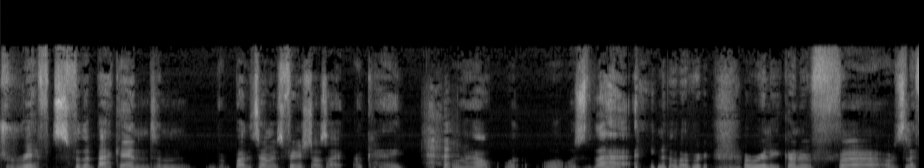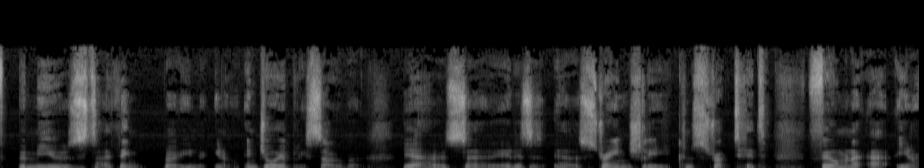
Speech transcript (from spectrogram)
drifts for the back end. And by the time it's finished, I was like, okay, wow, what what was that? You know, I, re- I really kind of uh, I was left bemused, I think, but you know, you know, enjoyably so. But yeah, it was uh, it is a, a, strangely constructed film, and I, I, you know,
